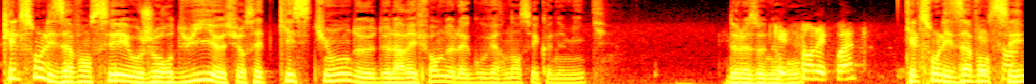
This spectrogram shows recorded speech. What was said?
quelles sont les avancées aujourd'hui sur cette question de, de, la réforme de la gouvernance économique de la zone euro Quelles sont les quoi? Quelles sont les avancées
